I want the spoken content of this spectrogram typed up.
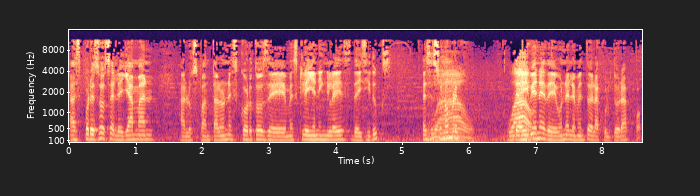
As- Por eso se le llaman a los pantalones cortos de mezclilla en inglés Daisy Dukes. Ese es su nombre. Wow. De ahí viene de un elemento de la cultura pop.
